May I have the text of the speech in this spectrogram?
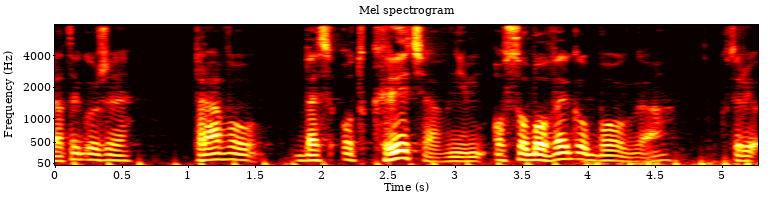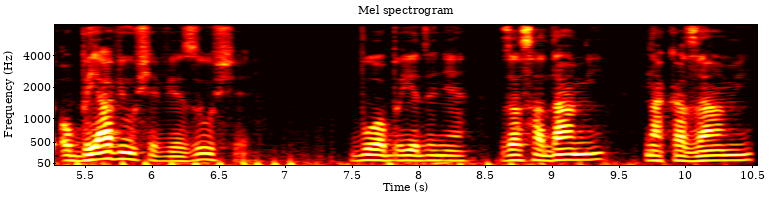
dlatego że prawo bez odkrycia w nim osobowego Boga, który objawił się w Jezusie, byłoby jedynie zasadami, nakazami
